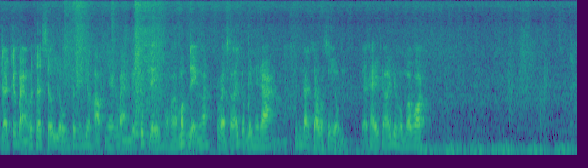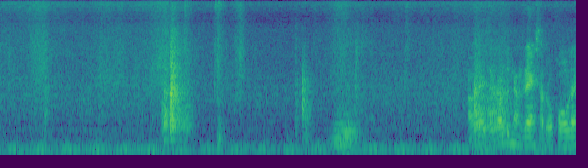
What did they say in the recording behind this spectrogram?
để các bạn có thể sử dụng cho những trường hợp nhà các bạn bị cúp điện hoặc là mất điện á các bạn sẽ lấy cặp pin này ra chúng ta cho vào sử dụng để thay thế cho nguồn 3V ở đây sẽ có tính năng rang xào đồ khô đây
